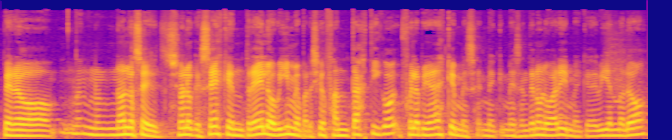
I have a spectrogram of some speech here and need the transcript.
Pero no, no- lo sé. Yo lo que sé es que entré, lo vi, me pareció fantástico. Fue la primera vez que me, se- me- me senté en un lugar y me quedé viéndolo.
